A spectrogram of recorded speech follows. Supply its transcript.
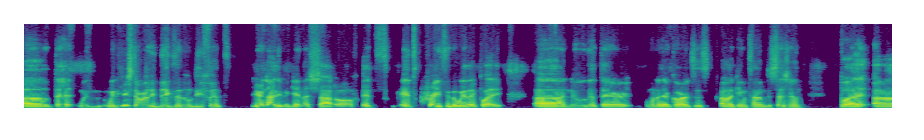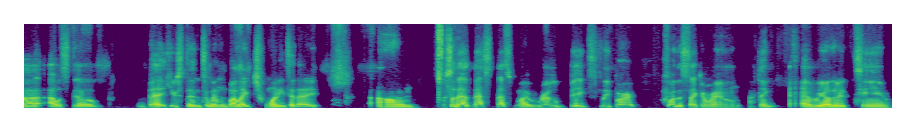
Uh, that when when Houston really digs in on defense, you're not even getting a shot off. It's it's crazy the way they play. Uh, I know that they're one of their guards is uh, game time decision, but uh, I would still bet Houston to win by like 20 today. Um, so that that's that's my real big sleeper for the second round. I think every other team,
